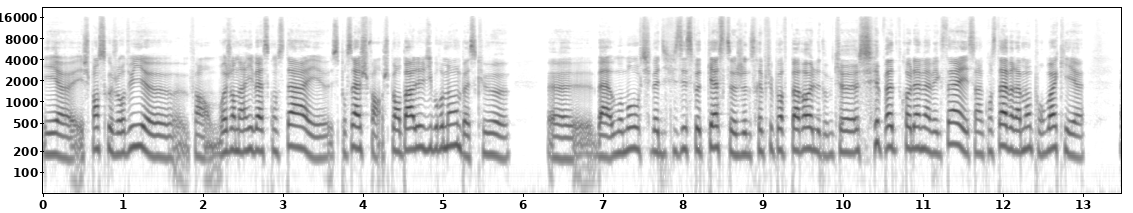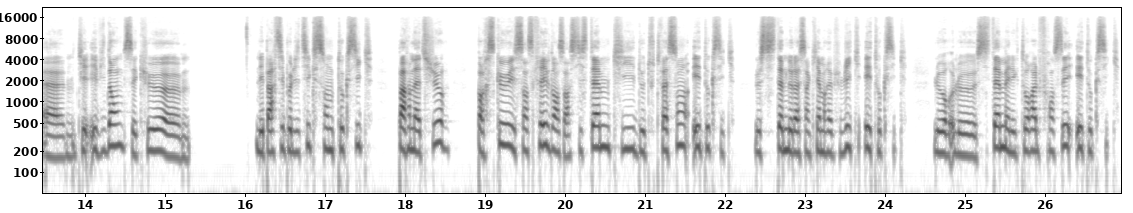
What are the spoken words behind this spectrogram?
Et, je pense qu'aujourd'hui, enfin, moi, j'en arrive à ce constat et c'est pour ça, je, je peux en parler librement parce que bah, au moment où tu vas diffuser ce podcast, je ne serai plus porte-parole, donc je n'ai pas de problème avec ça. Et c'est un constat vraiment pour moi qui est, qui est évident, c'est que les partis politiques sont toxiques par nature parce qu'ils s'inscrivent dans un système qui, de toute façon, est toxique. Le système de la Ve République est toxique. Le, système électoral français est toxique.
